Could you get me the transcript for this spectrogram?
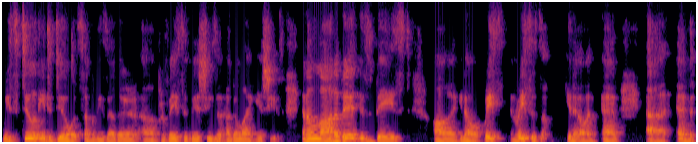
we still need to deal with some of these other um, pervasive issues and underlying issues. And a lot of it is based on you know race and racism you know and and uh, and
